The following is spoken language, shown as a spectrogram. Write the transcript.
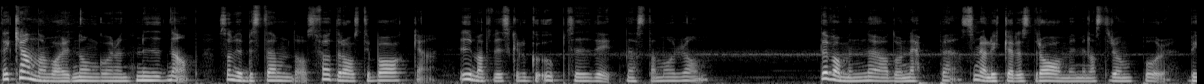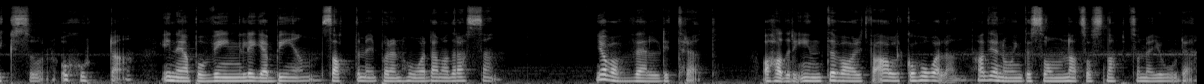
Det kan ha varit någon gång runt midnatt som vi bestämde oss för att dra oss tillbaka i och med att vi skulle gå upp tidigt nästa morgon. Det var med nöd och näppe som jag lyckades dra av mig mina strumpor, byxor och skjorta innan jag på vingliga ben satte mig på den hårda madrassen. Jag var väldigt trött och hade det inte varit för alkoholen hade jag nog inte somnat så snabbt som jag gjorde.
